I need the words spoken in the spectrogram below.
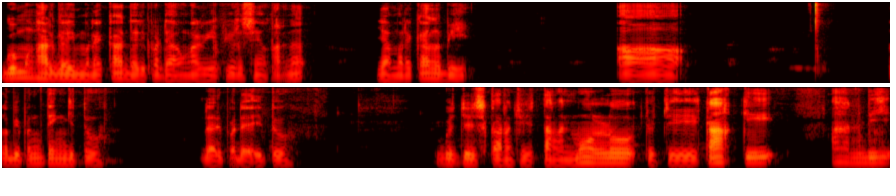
gue menghargai mereka daripada menghargai virusnya karena ya mereka lebih uh, lebih penting gitu daripada itu. Gue jadi sekarang cuci tangan mulu cuci kaki mandi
